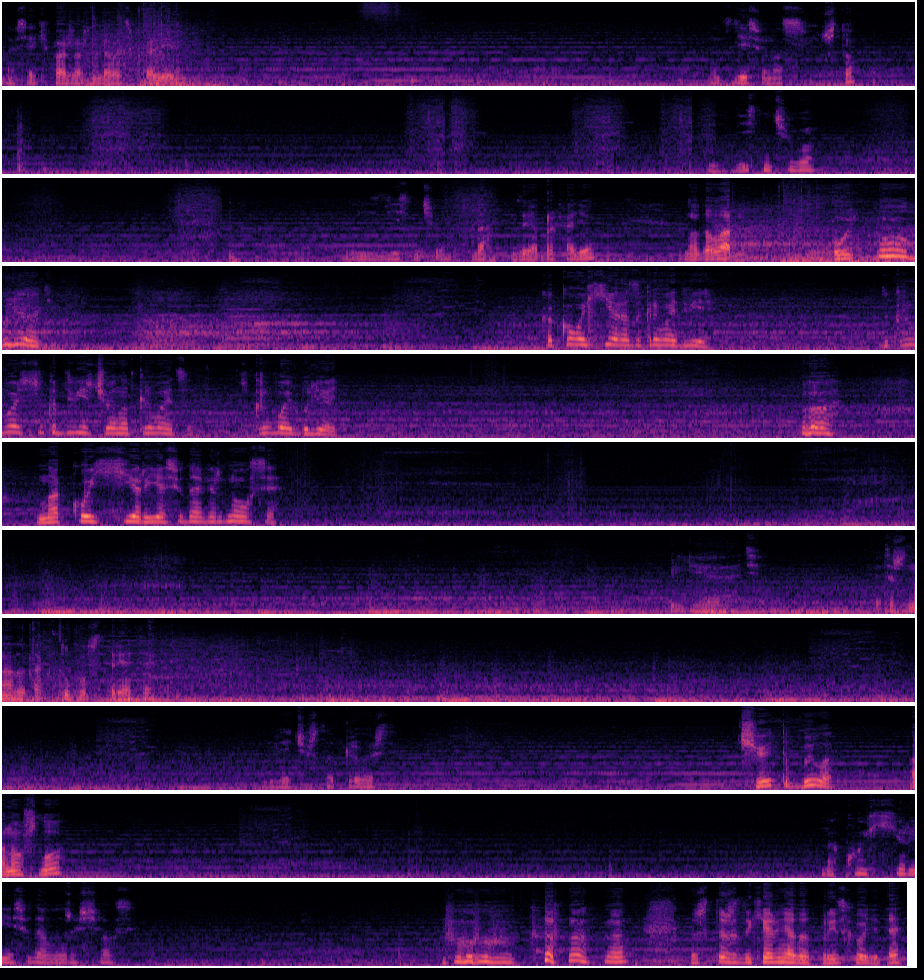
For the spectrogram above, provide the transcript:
На всякий пожарный. Давайте проверим. Вот здесь у нас что? И здесь ничего. И здесь ничего. Да, зря проходил. Ну да ладно. Ой, о, блядь! Какого хера закрывай дверь? Закрывай, сука, дверь, что она открывается? Закрывай, блядь. А, на кой хер я сюда вернулся? Блять. Это же надо так тупо встрять, а. Блять, что ж ты открываешься? Чё это было? Оно ушло? На кой хер я сюда возвращался? Что же за херня тут происходит, а?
